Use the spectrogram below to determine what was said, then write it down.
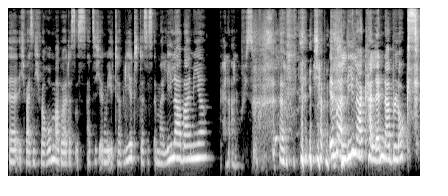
äh, ich weiß nicht warum, aber das ist, hat sich irgendwie etabliert. Das ist immer lila bei mir. Keine Ahnung wieso. Ähm, ich habe immer lila Kalenderblocks.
